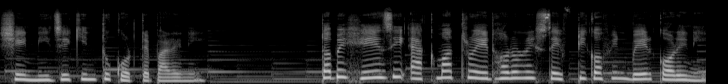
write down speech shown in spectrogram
সে নিজে কিন্তু করতে পারেনি। তবে হেজই একমাত্র এ ধরনের সেফটি কফিন বের করেনি।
